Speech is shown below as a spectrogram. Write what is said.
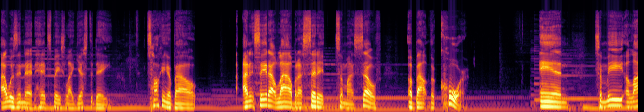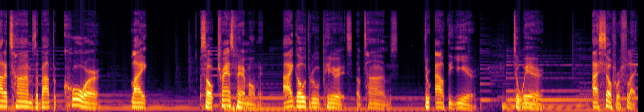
I was in that headspace like yesterday, talking about I didn't say it out loud, but I said it to myself about the core. And to me, a lot of times about the core, like, so transparent moment. I go through periods of times throughout the year to where I self reflect.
